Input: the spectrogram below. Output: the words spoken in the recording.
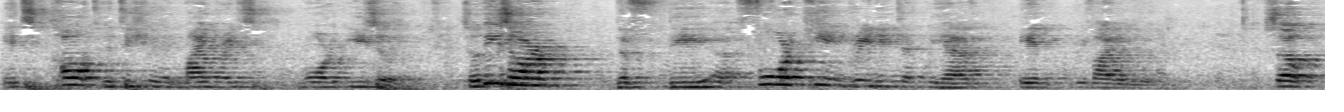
it's called to the tissue and it migrates more easily. So these are the, the uh, four key ingredients that we have in RevitaBlu. So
